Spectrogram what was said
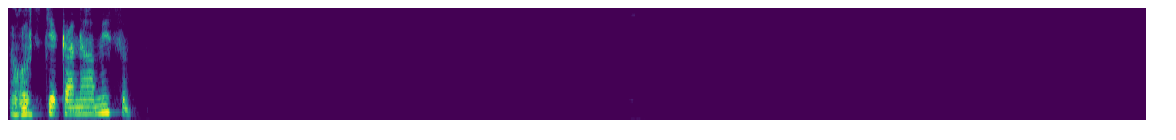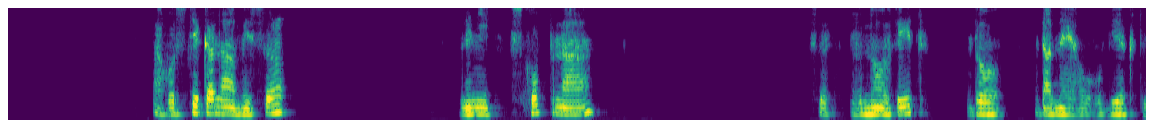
roztěkaná mysl. A roztěkaná mysl není schopná se vnořit do daného objektu.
